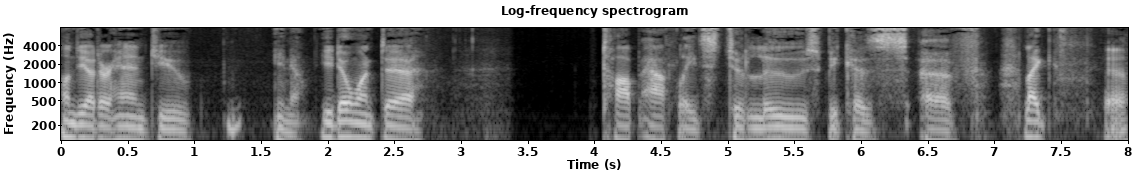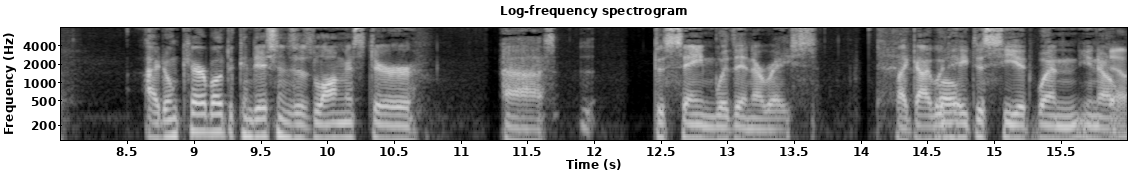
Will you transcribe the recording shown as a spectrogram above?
On the other hand, you you know you don't want the top athletes to lose because of like Yeah. I don't care about the conditions as long as they're uh, the same within a race. Like I would Well- hate to see it when you know Yeah.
